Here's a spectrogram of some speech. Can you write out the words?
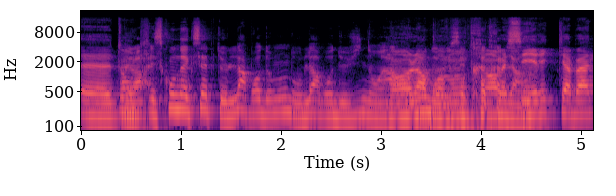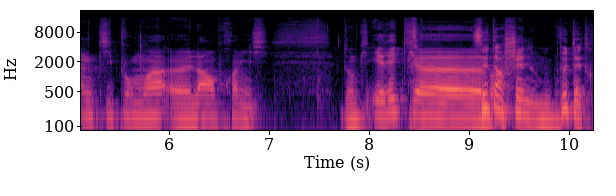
euh, donc... Alors, est-ce qu'on accepte l'arbre de monde ou l'arbre de vie Non, non, arbre l'arbre monde, c'est très non, très mais bien. c'est Eric Cabane qui, pour moi, euh, l'a en premier. Donc, Eric. euh, C'est bon, un chêne, peut-être.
